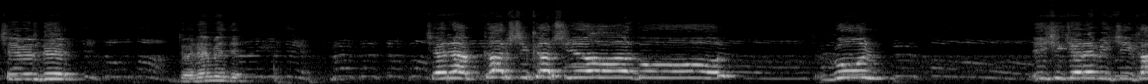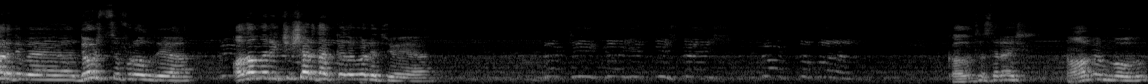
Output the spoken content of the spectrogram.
Çevirdi. Dönemedi. Kerem karşı karşıya gol. Gol. İki Kerem iki Icardi be. 4-0 oldu ya. Adamlar ikişer dakikada gol atıyor ya. Galatasaray ne yapıyorsun be oğlum?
